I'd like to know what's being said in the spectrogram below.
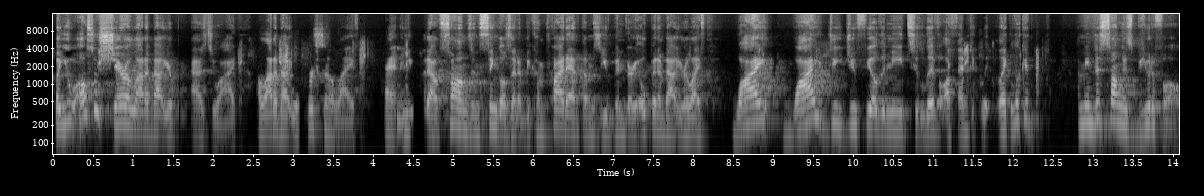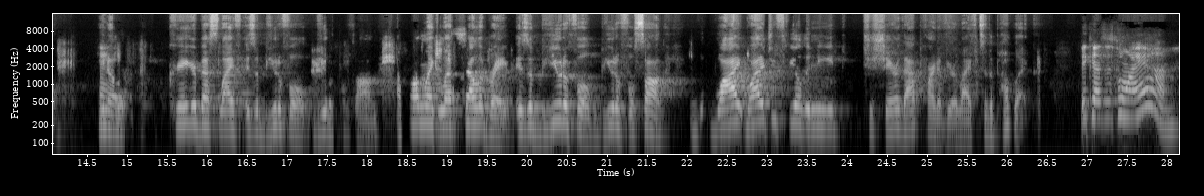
but you also share a lot about your, as do I, a lot about your personal life. And, and you put out songs and singles that have become pride anthems. You've been very open about your life. Why, why did you feel the need to live authentically? Like, look at, I mean, this song is beautiful. You know, Create Your Best Life is a beautiful, beautiful song. A song like Let's Celebrate is a beautiful, beautiful song. Why why did you feel the need to share that part of your life to the public? Because it's who I am.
